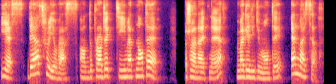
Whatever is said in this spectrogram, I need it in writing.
Yes, there are three of us on the project team at Nanterre. Johanna Etner, Magali Dumontier, and myself.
